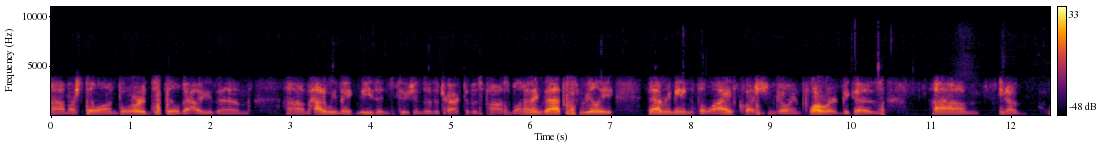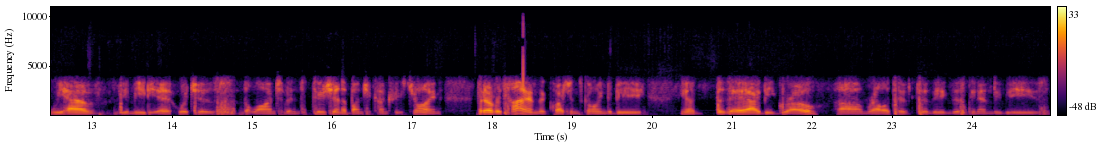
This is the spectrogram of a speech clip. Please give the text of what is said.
um, are still on board, still value them? Um, how do we make these institutions as attractive as possible? And I think that's really that remains the live question going forward because um, you know we have the immediate, which is the launch of an institution, a bunch of countries join, but over time the question is going to be, you know, does AIB grow? um, relative to the existing MDBs.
